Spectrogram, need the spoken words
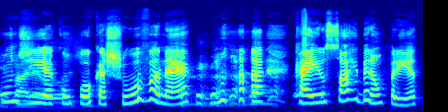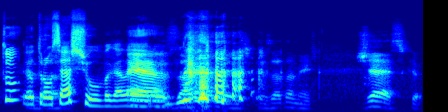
Um vale é dia com hoje. pouca chuva, né? Caiu só Ribeirão Preto. Eu trouxe a chuva, É. galera. Exatamente, exatamente. Jéssica,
